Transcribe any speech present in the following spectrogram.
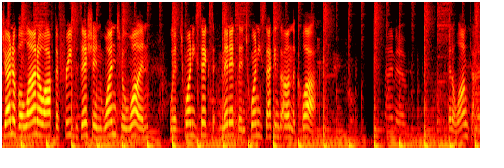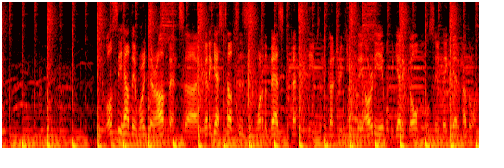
Jenna Bolano off the free position, one to one, with 26 minutes and 20 seconds on the clock. Time in a, in a long time. We'll see how they work their offense. Uh, I'm going to guess Tufts is one of the best defensive teams in the country. Keeps they already able to get a goal, but we'll see if they can get another one.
